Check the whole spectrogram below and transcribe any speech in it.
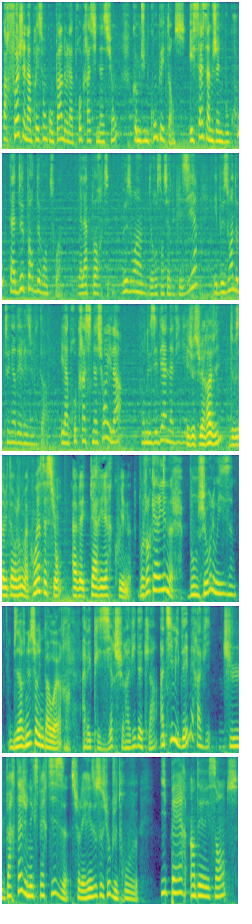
Parfois, j'ai l'impression qu'on parle de la procrastination comme d'une compétence. Et ça, ça me gêne beaucoup. Tu as deux portes devant toi. Il y a la porte besoin de ressentir du plaisir et besoin d'obtenir des résultats. Et la procrastination est là pour nous aider à naviguer. Et je suis ravie de vous inviter à rejoindre ma conversation avec Career Queen. Bonjour Karine Bonjour Louise. Bienvenue sur InPower. Avec plaisir, je suis ravie d'être là. Intimidée, mais ravie. Tu partages une expertise sur les réseaux sociaux que je trouve hyper intéressante,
